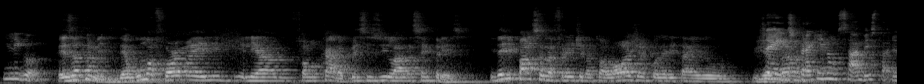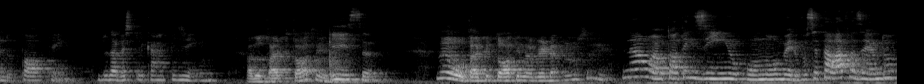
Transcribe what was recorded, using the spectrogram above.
e ligou. Exatamente. De alguma forma ele, ele ah, falou, cara, eu preciso ir lá nessa empresa. E daí ele passa na frente da tua loja quando ele tá indo jantar. Gente, pra quem não sabe a história do totem, ajudava a explicar rapidinho. A do Type Totem? Isso. Não, o Type Totem, na verdade, não sei. Não, é o totemzinho com o número. Você tá lá fazendo.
